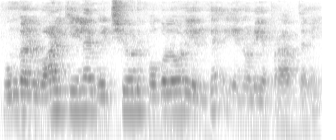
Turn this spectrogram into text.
உங்கள் வாழ்க்கையில் வெற்றியோடு புகழோடு இருக்க என்னுடைய பிரார்த்தனை.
